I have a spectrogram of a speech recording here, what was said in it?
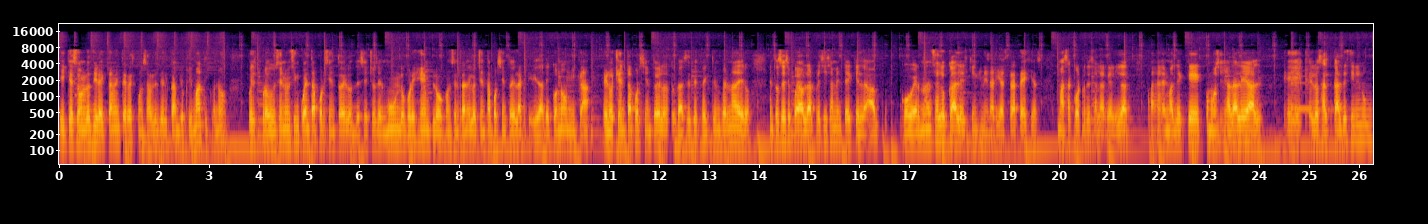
y que son los directamente responsables del cambio climático, ¿no? Pues producen un 50% de los desechos del mundo, por ejemplo, concentran el 80% de la actividad económica, el 80% de los gases de efecto invernadero. Entonces se puede hablar precisamente de que la gobernanza local es quien generaría estrategias más acordes a la realidad. Además de que, como señala Leal, eh, los alcaldes tienen un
